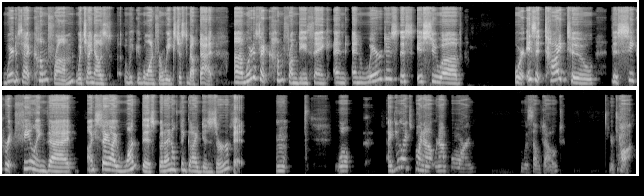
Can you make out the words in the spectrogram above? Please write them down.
where does that come from? Which I know is, we could go on for weeks just about that. Um, where does that come from, do you think? And, and where does this issue of, or is it tied to the secret feeling that I say I want this, but I don't think I deserve it. Mm. Well, I do like to point out we're not born with self-doubt. You're taught,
